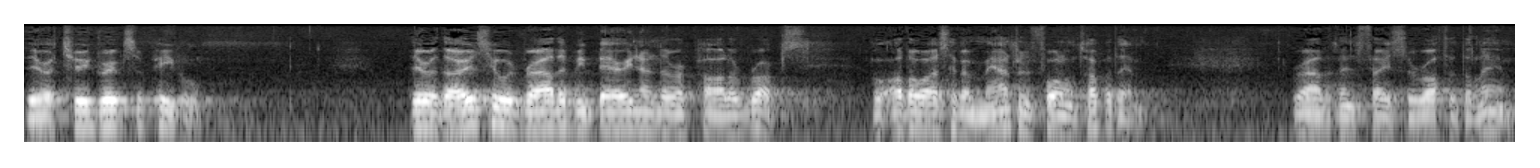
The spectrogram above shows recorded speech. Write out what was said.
there are two groups of people. There are those who would rather be buried under a pile of rocks or otherwise have a mountain fall on top of them rather than face the wrath of the Lamb.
